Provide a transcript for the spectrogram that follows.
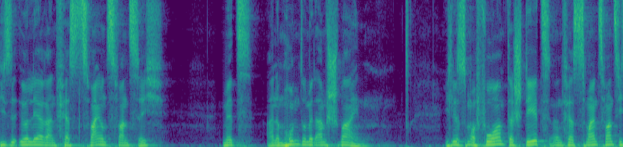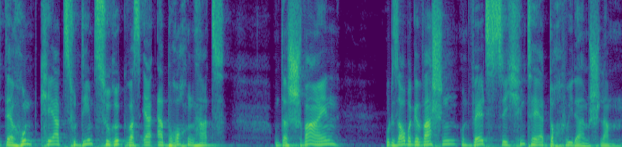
diese Irrlehrer in Vers 22 mit einem Hund und mit einem Schwein. Ich lese es mal vor, da steht in Vers 22, der Hund kehrt zu dem zurück, was er erbrochen hat, und das Schwein wurde sauber gewaschen und wälzt sich hinterher doch wieder im Schlamm.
